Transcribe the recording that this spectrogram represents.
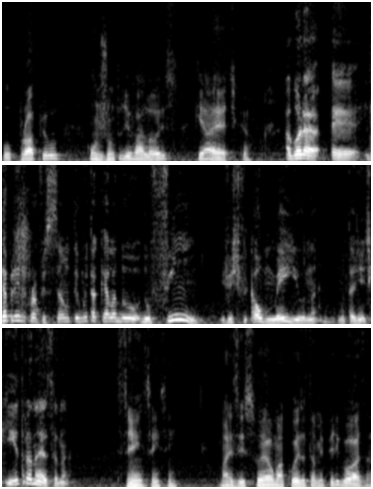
o próprio conjunto de valores que é a ética. Agora, é, independente de profissão, tem muito aquela do, do fim justificar o meio, né? Muita gente que entra nessa, né? Sim, sim, sim. Mas isso é uma coisa também perigosa,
